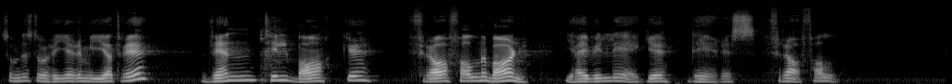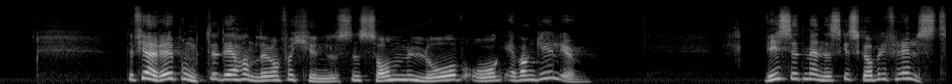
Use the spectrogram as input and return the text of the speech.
som det står i Jeremia 3. Vend tilbake, frafalne barn, jeg vil lege deres frafall. Det fjerde punktet det handler om forkynnelsen som lov og evangelium. Hvis et menneske skal bli frelst,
